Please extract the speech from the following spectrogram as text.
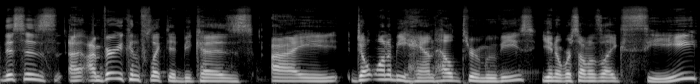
this is uh, I'm very conflicted because I don't want to be handheld through movies, you know, where someone's like, "See,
